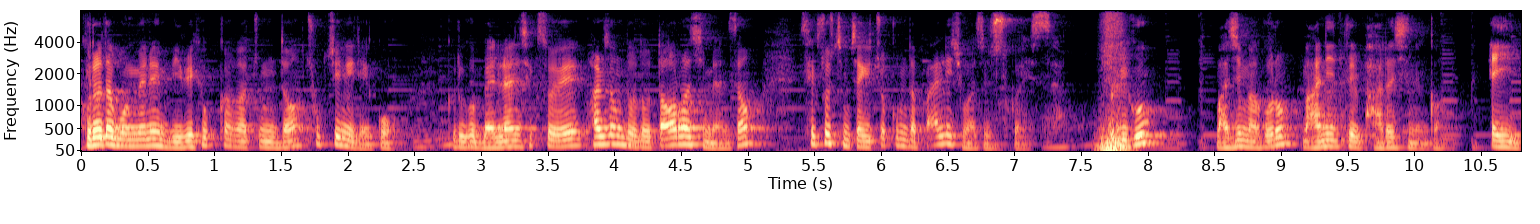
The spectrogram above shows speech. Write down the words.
그러다 보면은 미백 효과가 좀 더 촉진이 되고 그리고 멜라닌 색소의 활성도도 떨어지면서 색소 침착이 조금 더 빨리 좋아질 수가 있어요. 그리고 마지막으로 많이들 바르시는 거 A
